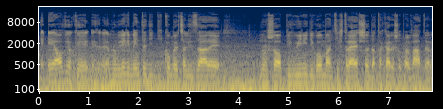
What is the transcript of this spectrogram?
è, è ovvio che eh, non mi viene in mente di, di, commercializzare non so, pinguini di gomma antistress da attaccare sopra il water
